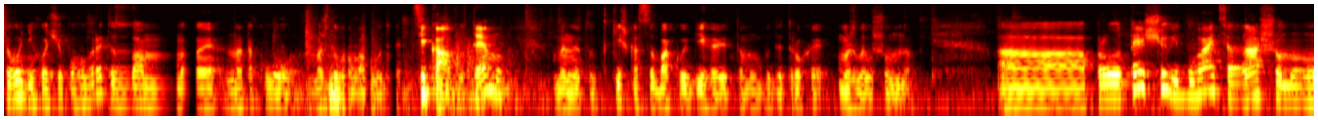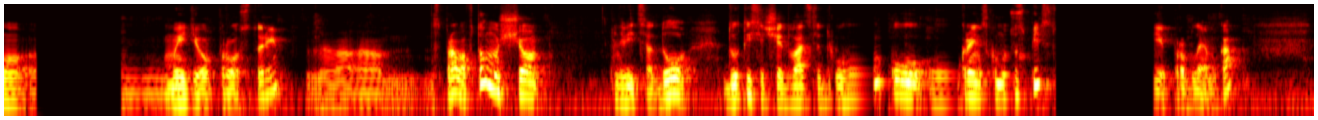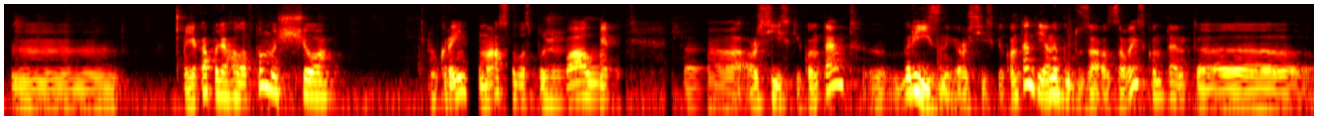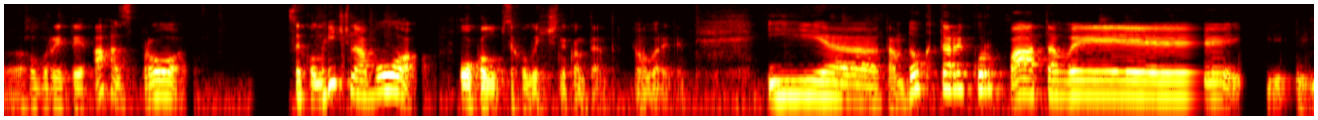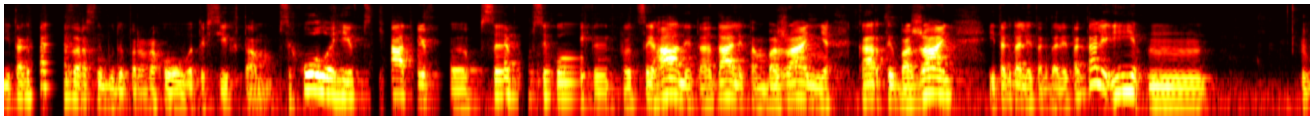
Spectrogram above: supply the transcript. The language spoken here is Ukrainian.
Сьогодні хочу поговорити з вами на таку, можливо, вам буде цікаву тему. У мене тут кішка з собакою бігають, тому буде трохи, можливо, шумно. А, про те, що відбувається в нашому е, медіапросторі. А, Справа в тому, що дивіться, до 2022 року українському суспільстві є проблемка, яка полягала в тому, що українці масово споживали е, російський контент, е, різний російський контент. Я не буду зараз за весь контент е, говорити, а про психологічний або околопсихологічний контент говорити. І там доктори Курпатови і, так далі. Я зараз не буду перераховувати всіх там психологів, психіатрів, е, псевдопсихологів, циган і так далі, там бажання, карти бажань і так далі. І так далі, так далі. І м,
